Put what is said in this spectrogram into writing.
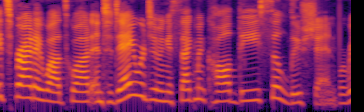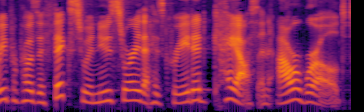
It's Friday, WOD Squad, and today we're doing a segment called The Solution, where we propose a fix to a news story that has created chaos in our world.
